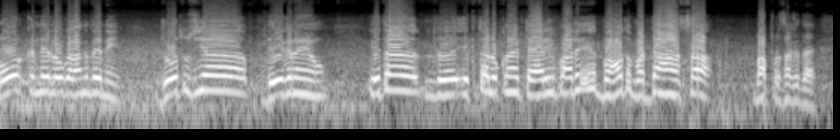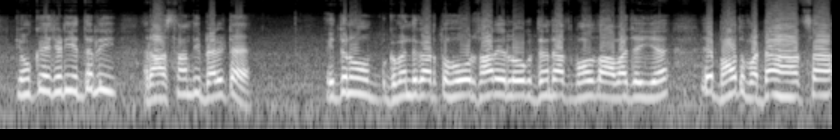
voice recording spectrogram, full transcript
ਹੋਰ ਕਿੰਨੇ ਲੋਕ ਲੰਘਦੇ ਨੇ? ਜੋ ਤੁਸੀਂ ਆ ਦੇਖ ਰਹੇ ਹੋ, ਇਹ ਤਾਂ ਇੱਕ ਤਾਂ ਲੋਕਾਂ ਦੇ ਟਾਇਰ ਹੀ ਪਾ ਰਹੇ ਇਹ ਬਹੁਤ ਵੱਡਾ ਹਾਦਸਾ ਵਾਪਰ ਸਕਦਾ ਹੈ। ਕਿਉਂਕਿ ਜਿਹੜੀ ਇੱਧਰਲੀ ਰਾਜਸਥਾਨ ਦੀ ਬੈਲਟ ਹੈ, ਇੱਧਰੋਂ ਗੋਬਿੰਦਗੜ੍ਹ ਤੋਂ ਹੋਰ ਸਾਰੇ ਲੋਕ ਦਿਨ ਰਾਤ ਬਹੁਤ ਆਵਾਜਾਈ ਹੈ, ਇਹ ਬਹੁਤ ਵੱਡਾ ਹਾਦਸਾ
